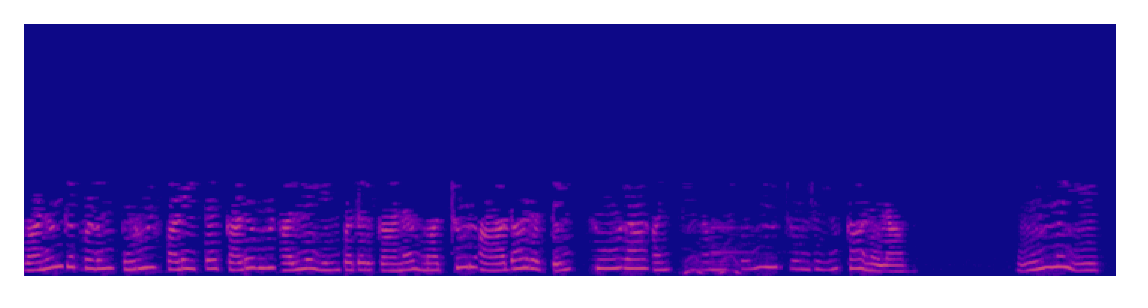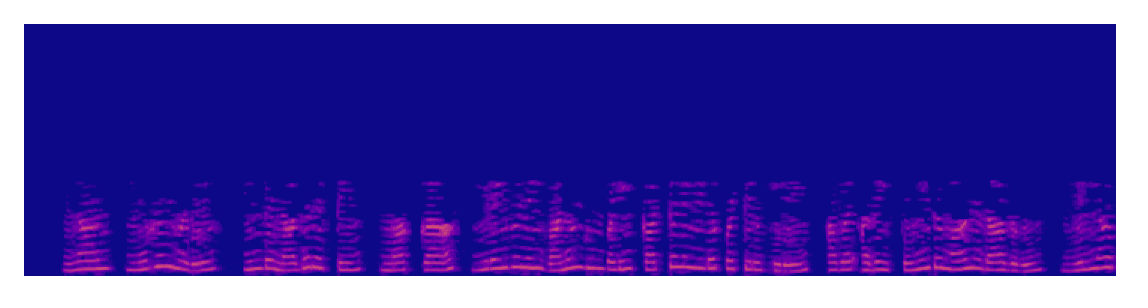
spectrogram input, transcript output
வணங்கப்படும் பொருள் படைத்த கடவுள் அல்ல என்பதற்கான மற்றொரு ஆதாரத்தை சூரா அஞ்சம் தொன்னூற்றொன்றில் காணலாம் உண்மையே நான் முகம்மது இந்த நகரத்தின் மக்கா இறைவனை வணங்கும்படி கட்டளையிடப்பட்டிருக்கிறேன். அவர் அதை புனிதமானதாகவும் எல்லா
